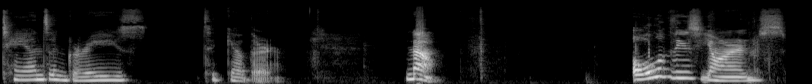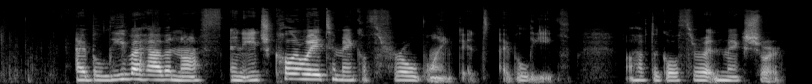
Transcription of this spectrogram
tans and grays together. Now, all of these yarns, I believe I have enough in each colorway to make a throw blanket, I believe. I'll have to go through it and make sure.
